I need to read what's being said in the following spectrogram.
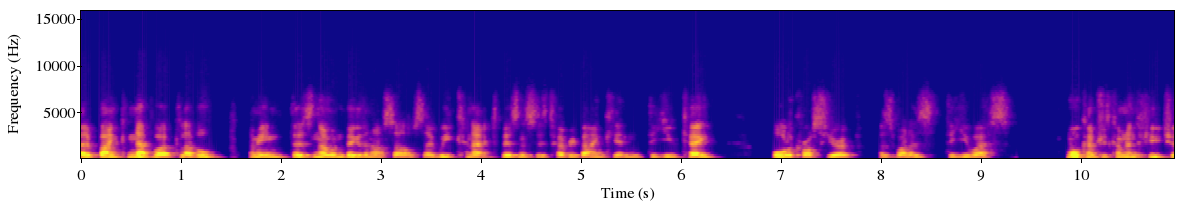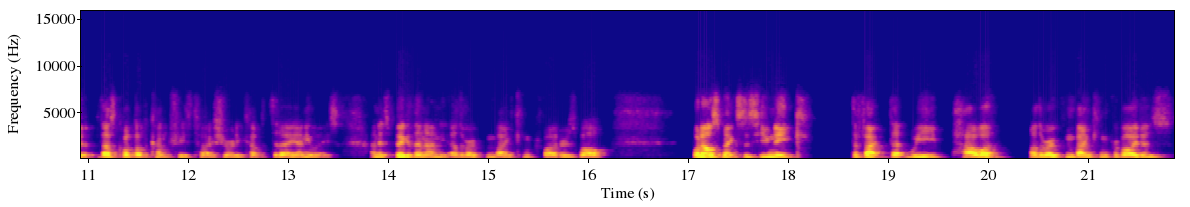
at a bank network level, I mean, there's no one bigger than ourselves. Like we connect businesses to every bank in the UK, all across Europe, as well as the US more countries coming in the future. But that's quite a lot of countries to actually already cover today, anyways. And it's bigger than any other open banking provider as well. What else makes us unique? The fact that we power other open banking providers.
